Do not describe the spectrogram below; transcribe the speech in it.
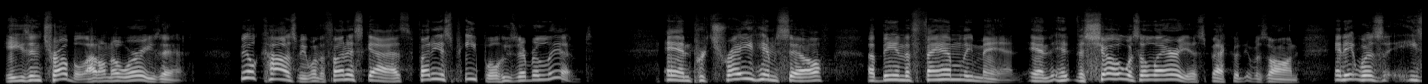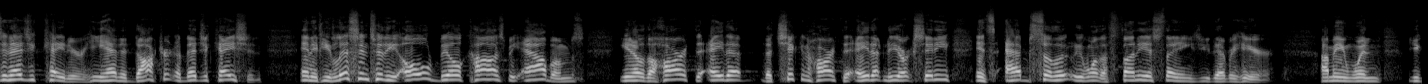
he's in trouble. I don't know where he's at. Bill Cosby, one of the funniest guys, funniest people who's ever lived, and portrayed himself of being the family man. And it, the show was hilarious back when it was on. And it was, he's an educator, he had a doctorate of education. And if you listen to the old Bill Cosby albums, you know, the heart that ate up, the chicken heart that ate up New York City, it's absolutely one of the funniest things you'd ever hear. I mean, when you,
